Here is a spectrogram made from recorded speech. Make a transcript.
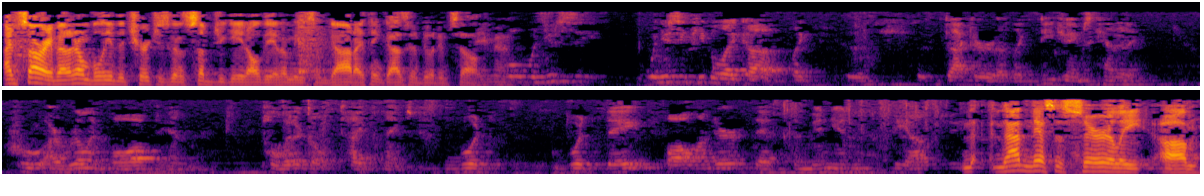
I'm sorry, but I don't believe the church is going to subjugate all the enemies of God. I think God's going to do it himself. Amen. Well, when you see when you see people like uh, like the, the Doctor uh, like D. James Kennedy, who are real involved in political type things, would would they fall under that dominion theology? N- not necessarily. Um,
